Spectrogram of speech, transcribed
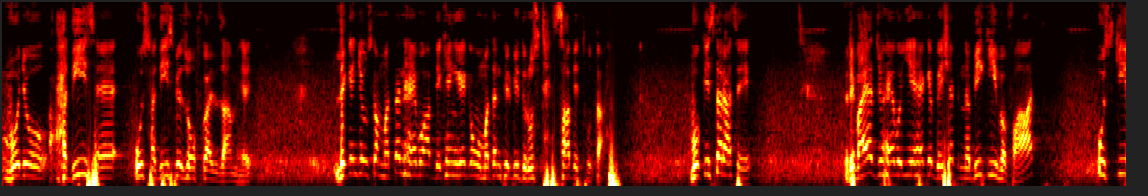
وہ جو حدیث ہے، اس حدیث پہ ذوف کا الزام ہے۔ لیکن جو اس کا متن ہے، وہ آپ دیکھیں گے کہ وہ متن پھر بھی درست ثابت ہوتا ہے۔ وہ کس طرح سے؟ روایت جو ہے وہ یہ ہے کہ بے شک نبی کی وفات اس کی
